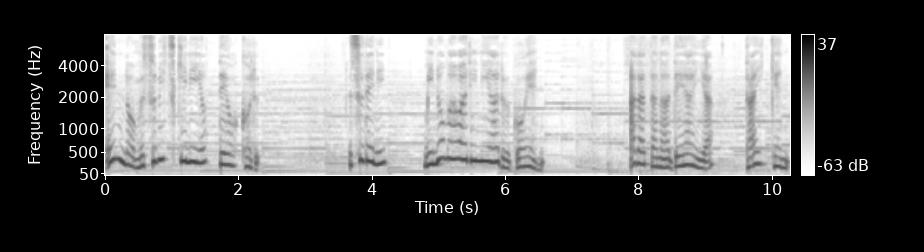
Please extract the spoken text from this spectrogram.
縁の結びつきによって起こる。すでに身の回りにあるご縁。新たな出会いや体験。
